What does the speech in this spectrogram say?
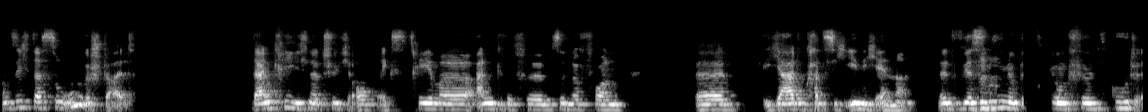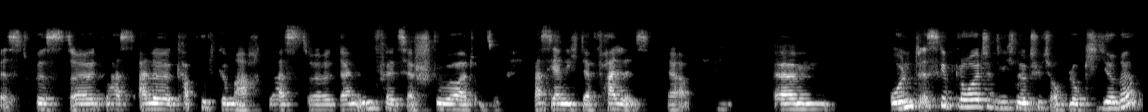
und sich das so umgestaltet. Dann kriege ich natürlich auch extreme Angriffe im Sinne von, äh, ja, du kannst dich eh nicht ändern. Ne, du wirst mhm. nie eine Beziehung führen, die gut ist. Du bist, äh, du hast alle kaputt gemacht, du hast äh, dein Umfeld zerstört und so, was ja nicht der Fall ist. Ja. Ähm, und es gibt Leute, die ich natürlich auch blockiere,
